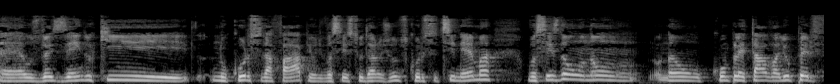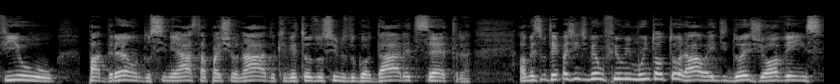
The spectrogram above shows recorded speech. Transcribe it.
é, os dois dizendo que no curso da FAP, onde vocês estudaram juntos, curso de cinema, vocês não, não, não completavam ali o perfil padrão do cineasta apaixonado que vê todos os filmes do Godard, etc. Ao mesmo tempo, a gente vê um filme muito autoral aí de dois jovens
